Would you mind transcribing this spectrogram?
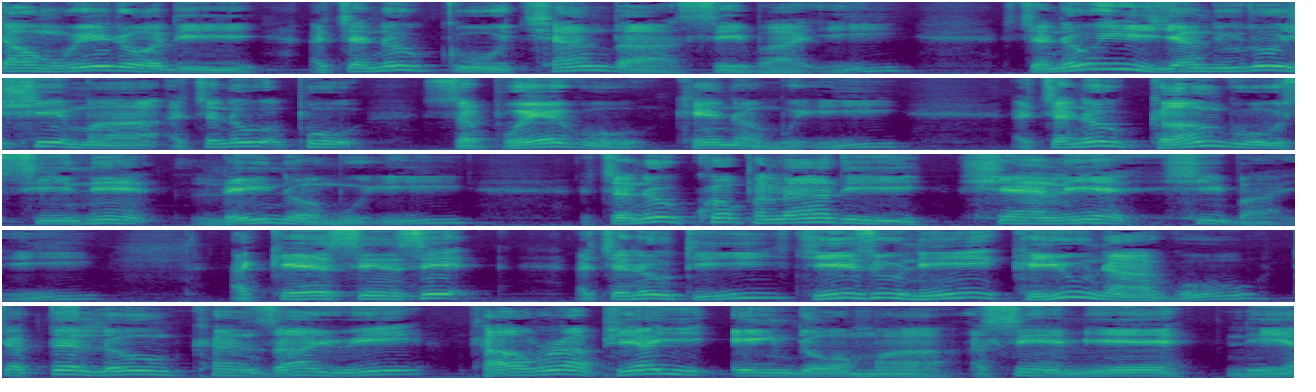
တောင်ဝေးတော်သည် အကျွန်ုပ်ကိုချမ်းသာစေပါ၏ကျွန်ုပ်၏ရန်သူတို့ရှေ့မှအကျွန်ုပ်အဖို့ဇပွဲကိုခင်းတော်မူ၏အကျွန်ုပ်ခေါင်းကိုစီနှင့်လိမ့်တော်မူ၏အကျွန်ုပ်ခွက်ဖလားသည်ရှံလျက်ရှိပါ၏အကယ်စင်စစ် အကျွန်ုပ်သည်ယေရှုနှင့်ဂယုဏကိုတစ်သက်လုံးခံစား၍ထာဝရဘုရား၏အိမ်တော်မှာ အစဉ်အမြဲနေရ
